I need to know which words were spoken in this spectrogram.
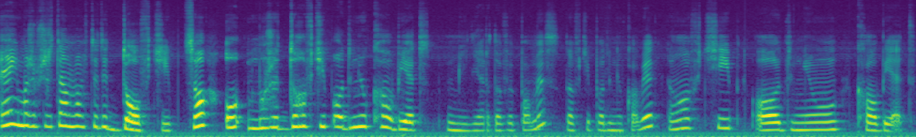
Ej, może przeczytałam wam wtedy dowcip. Co? O, może dowcip o Dniu Kobiet. Miliardowy pomysł? Dowcip o Dniu Kobiet? Dowcip o Dniu Kobiet.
